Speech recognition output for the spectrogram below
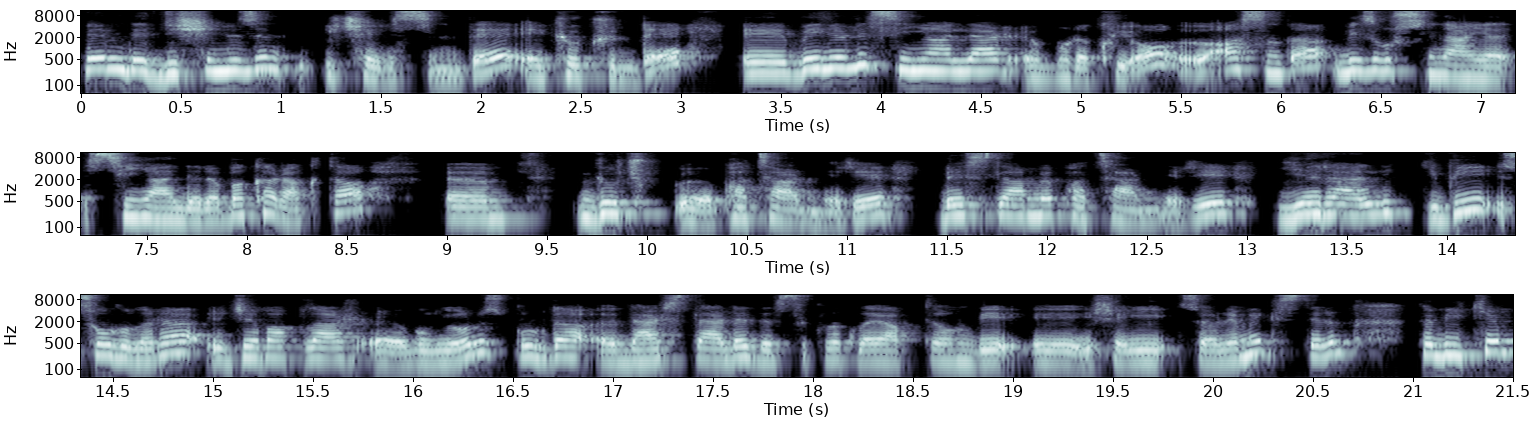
hem de dişinizin içerisinde, e, kökünde e, belirli sinyaller e, bırakıyor. Aslında biz bu sinyallere bakarak da göç paternleri, beslenme paternleri, yerellik gibi sorulara cevaplar buluyoruz. Burada derslerde de sıklıkla yaptığım bir şeyi söylemek isterim. Tabii ki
